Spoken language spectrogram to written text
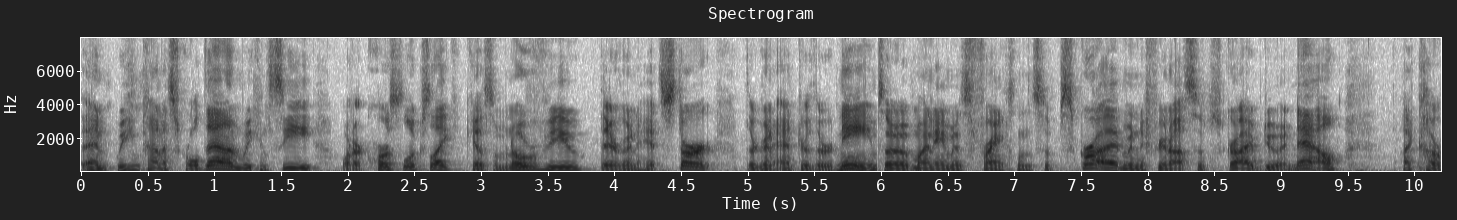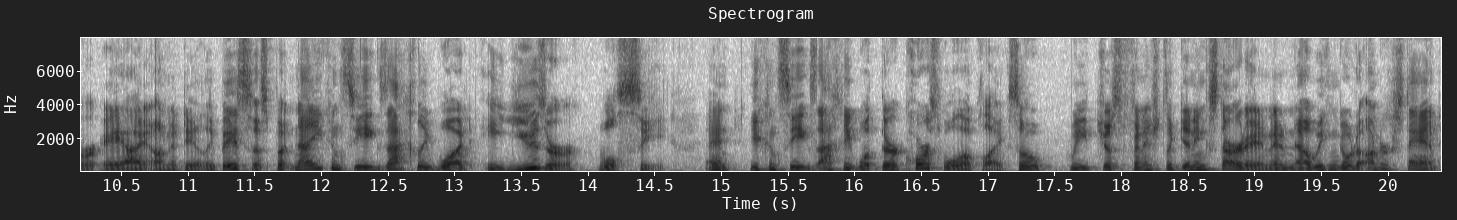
and we can kind of scroll down, we can see what our course looks like, it gives them an overview, they're going to hit start, they're going to enter their name. So my name is Franklin Subscribe, and if you're not subscribed, do it now. I cover AI on a daily basis, but now you can see exactly what a user will see. And you can see exactly what their course will look like. So we just finished the getting started, and now we can go to understand.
